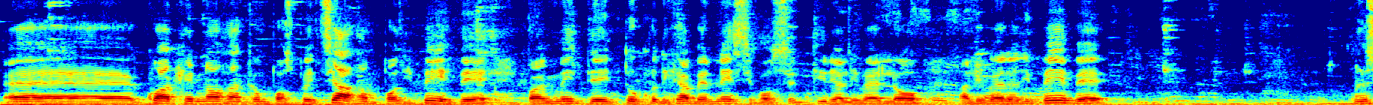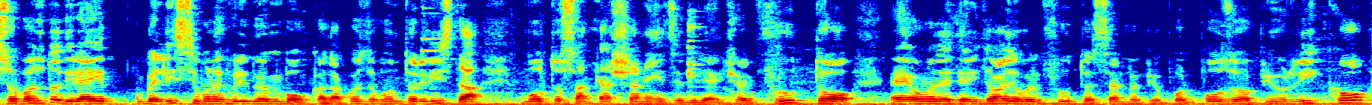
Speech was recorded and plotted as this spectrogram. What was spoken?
eh, qualche nota anche un po' speziata, un po' di pepe, probabilmente il tocco di Cabernet si può sentire a livello, a livello di pepe e soprattutto direi bellissimo l'equilibrio in bocca da questo punto di vista molto sancascianese direi cioè il frutto è uno dei territori dove il frutto è sempre più polposo più ricco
